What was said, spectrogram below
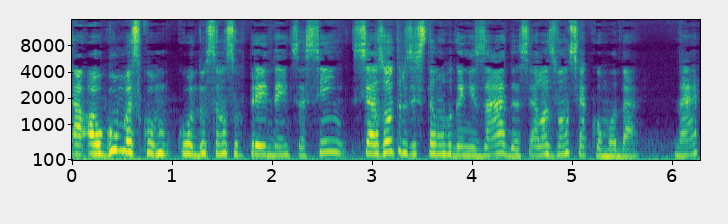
algumas quando são surpreendentes assim, se as outras estão organizadas, elas vão se acomodar, né?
